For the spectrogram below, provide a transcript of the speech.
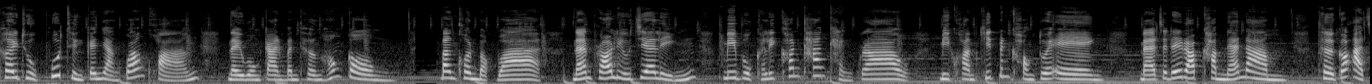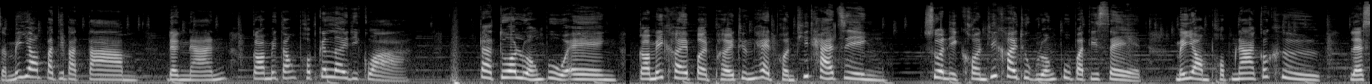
เคยถูกพูดถึงกันอย่างกว้างขวาง ในวงการบันเทิงฮ่องกง บางคนบอกว่า นั่นเพราะหลิวเจียหลิง มีบุคลิกค่อนข้างแข็งกร้าว มีความคิดเป็นของตัวเอง แม้จะได้รับคำแนะนำเธอก็อาจจะไม่ยอมปฏิบัติตาม ดังนั้นก็ไม่ต้องพบกันเลยดีกว่า แต่ตัวหลวงปู่เองก็ไม่เคยเปิดเผยถึงเหตุผลที่แท้จริง ส่วนอีกคนที่เคยถูกหลวงปู่ปฏิเสธ ไม่ยอมพบหน้าก็คือเลส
